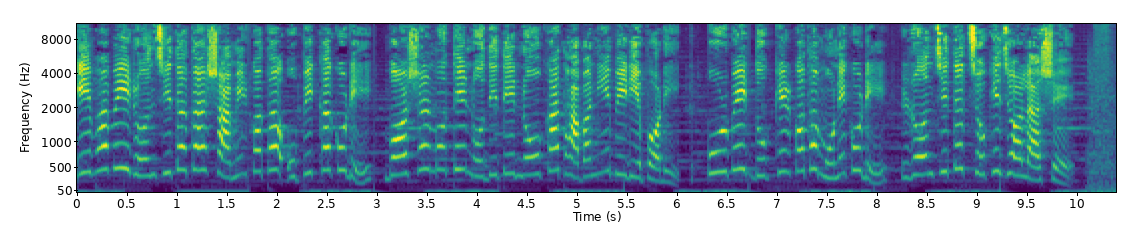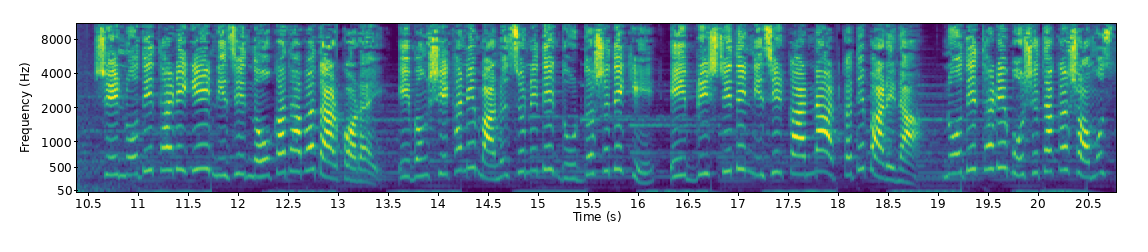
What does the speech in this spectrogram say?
এভাবেই রঞ্জিতা তার স্বামীর কথা উপেক্ষা করে বর্ষার মধ্যে নদীতে নৌকা ধাবা নিয়ে বেরিয়ে পড়ে। পূর্বের দুঃখের কথা মনে করে রঞ্জিতার চোখে জল আসে। সে নদীর ধারে গিয়ে নিজের নৌকা ধাবা দাঁড় করায় এবং সেখানে মানুষজনেদের দুর্দশা দেখে এই বৃষ্টিতে নিজের কান্না আটকাতে পারে না। নদীর ধারে বসে থাকা সমস্ত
